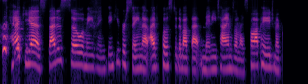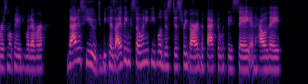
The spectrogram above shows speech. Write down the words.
Heck yes. That is so amazing. Thank you for saying that. I've posted about that many times on my spa page, my personal page, whatever. That is huge because I think so many people just disregard the fact that what they say and how they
